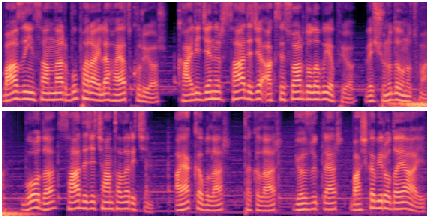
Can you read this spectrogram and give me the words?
Bazı insanlar bu parayla hayat kuruyor. Kylie Jenner sadece aksesuar dolabı yapıyor ve şunu da unutma. Bu oda sadece çantalar için. Ayakkabılar, takılar, gözlükler başka bir odaya ait.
